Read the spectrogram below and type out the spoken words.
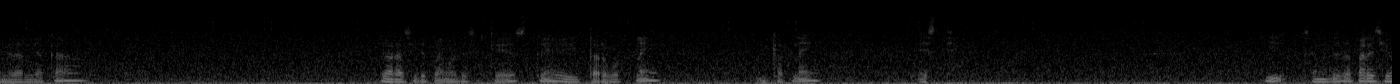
generarle acá. Y ahora sí le podemos decir que este editar workplane plane este. Y se nos desapareció.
